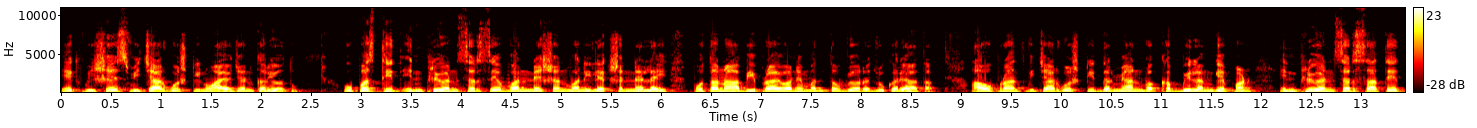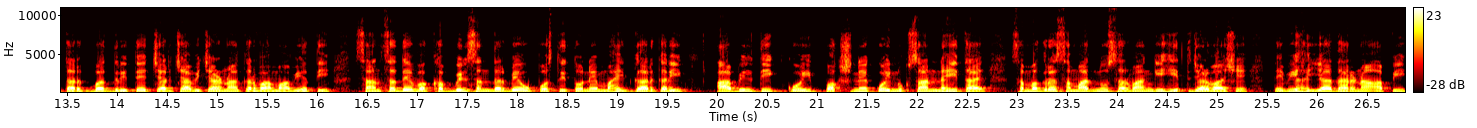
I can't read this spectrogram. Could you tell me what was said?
એક વિશેષ વિચાર ગોષ્ઠીનું આયોજન કર્યું હતું. ઉપસ્થિત ઇન્ફ્લુએન્સર્સે વન નેશન, વન ઇલેક્શનને લઈ પોતાના અભિપ્રાયો અને મંતવ્યો રજૂ કર્યા હતા. આ ઉપરાંત વિચારગોષ્ઠી દરમિયાન વખફ બિલ અંગે પણ ઇન્ફ્લુએન્સર્સ સાથે તર્કબદ્ધ રીતે ચર્ચા વિચારણા કરવામાં આવી હતી. સાંસદે વખફ બિલ સંદર્ભે ઉપસ્થિતોને માહિતગાર કરી, આ બિલથી કોઈ પક્ષને કોઈ નુકસાન નહીં થાય, સમગ્ર સમાજનું સર્વાંગી હિત જળવાશે તેવી હૈયાધારણા આપી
